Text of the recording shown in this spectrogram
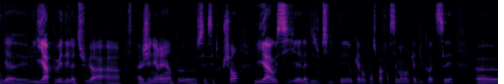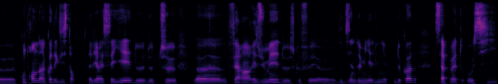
L'IA peut aider là-dessus à, générer un peu euh, ces, trucs chiants. L'IA aussi, elle a des utilités auxquelles on pense pas forcément dans le cadre du code, c'est euh, comprendre un code existant. C'est-à-dire essayer de, te faire un résumé de ce que fait des dizaines de milliers de lignes de code. Ça peut être aussi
